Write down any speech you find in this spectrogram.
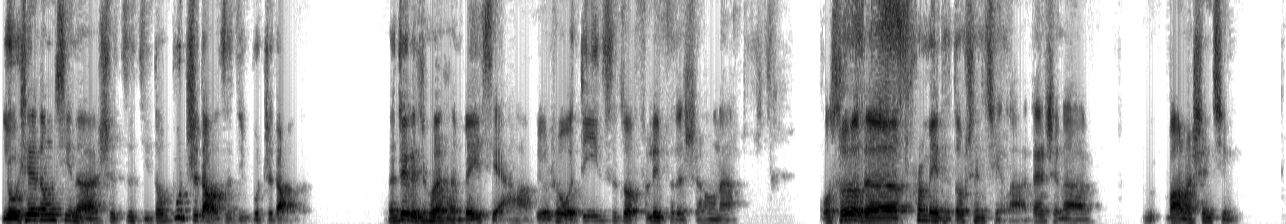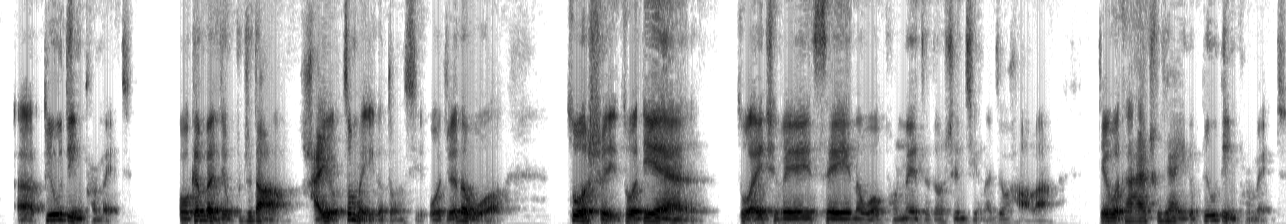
有些东西呢是自己都不知道自己不知道的。那这个就会很危险哈。比如说我第一次做 flip 的时候呢，我所有的 permit 都申请了，但是呢。忘了申请，呃，building permit，我根本就不知道还有这么一个东西。我觉得我做水、做电、做 HVAC，那我 permit 都申请了就好了。结果他还出现一个 building permit，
